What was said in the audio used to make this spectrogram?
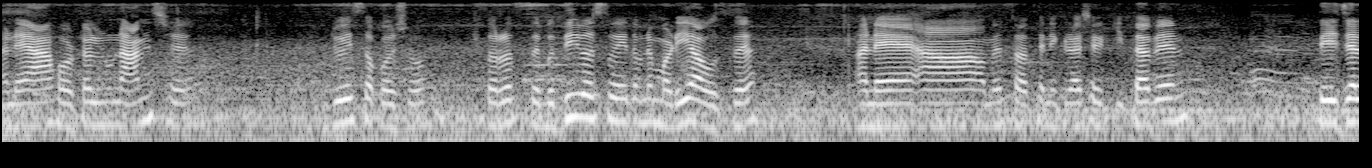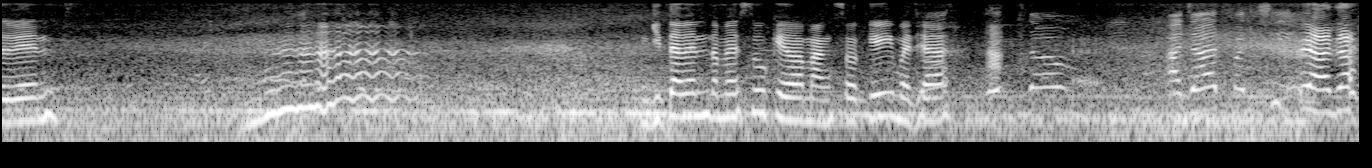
અને આ હોટલનું નામ છે. જોઈ શકો છો. સરસ છે. બધી વસ્તુ અહીં તમને મળી આવશે. અને આ અમે સાથે નીકળ્યા છે ગીતાબેન, તેજલબેન. ગીતાબેન, તમે શું કહેવા માંગશો? કેવી મજા? આઝાદ પછી. આઝાદ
